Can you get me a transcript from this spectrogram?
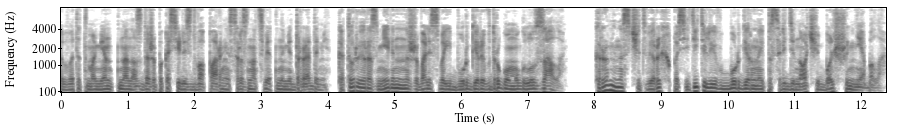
В этот момент на нас даже покосились два парня с разноцветными дредами, которые размеренно жевали свои бургеры в другом углу зала. Кроме нас четверых, посетителей в бургерной посреди ночи больше не было.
